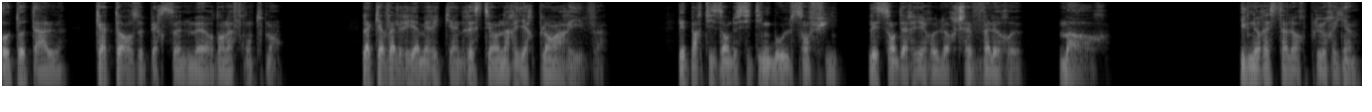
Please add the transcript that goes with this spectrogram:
Au total, 14 personnes meurent dans l'affrontement. La cavalerie américaine restée en arrière-plan arrive. Les partisans de Sitting Bull s'enfuient, laissant derrière eux leur chef valeureux, mort. Il ne reste alors plus rien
